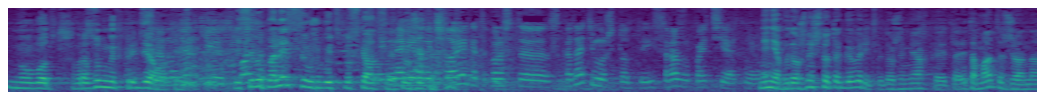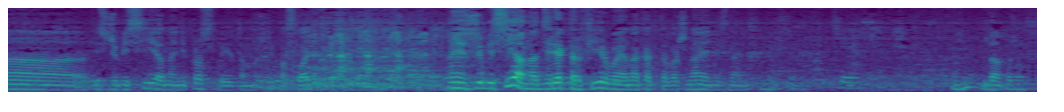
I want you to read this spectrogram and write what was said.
Ну вот в разумных пределах. Если вы по лестнице уже будете спускаться, это уже... Человек это просто сказать ему что-то и сразу пойти от него. Не-не, вы должны что-то говорить, вы должны мягко. Это, это мата же, она из GBC, она не просто вы ее там можете послать. Но из GBC, она директор фирмы, она как-то важна, я не знаю. Okay. Угу. Да, пожалуйста.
